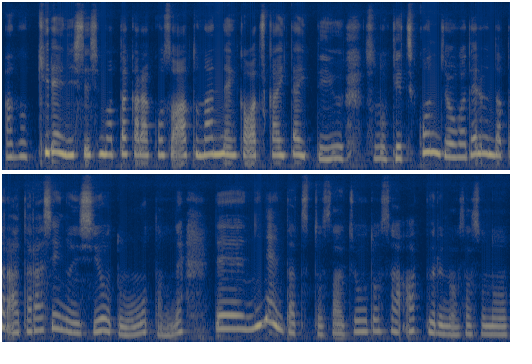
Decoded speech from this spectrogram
あの綺麗にしてしまったからこそあと何年かは使いたいっていうそのケチ根性が出るんだったら新しいのにしようとも思ったのね。で2年経つとさちょうどさアップルのさその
